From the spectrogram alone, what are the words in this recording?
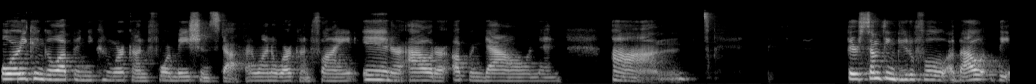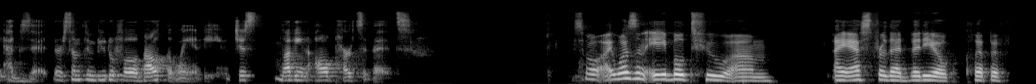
Or you can go up and you can work on formation stuff. I want to work on flying in or out or up and down. And um, there's something beautiful about the exit. There's something beautiful about the landing, just loving all parts of it. So I wasn't able to. Um, I asked for that video clip of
